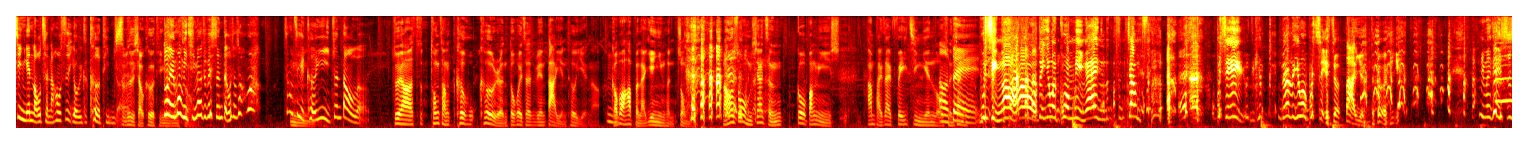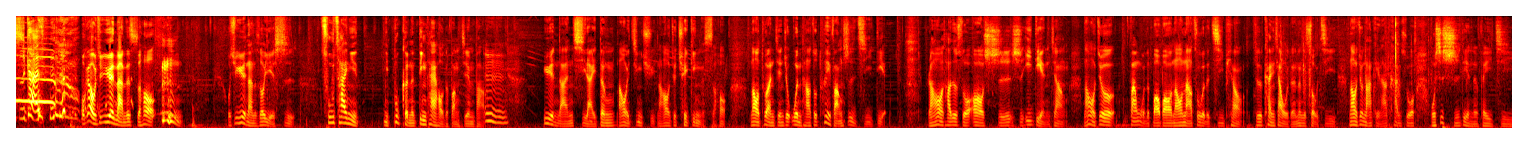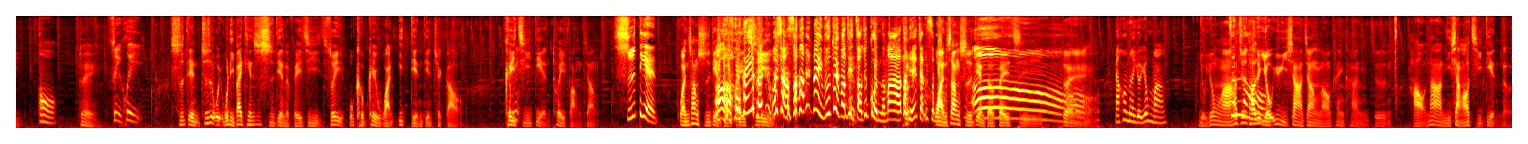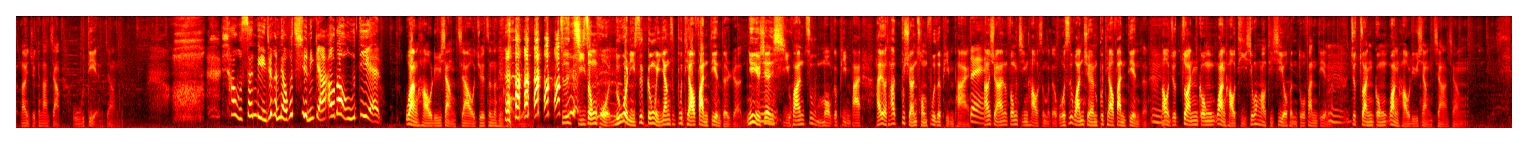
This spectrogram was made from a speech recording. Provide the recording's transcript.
禁烟楼层，然后是有一个客厅的，是不是小客厅？对，莫名其妙就被升等。我想说，哇，这样子也可以赚到了。”对啊，通常客户客人都会在这边大演特演啊，嗯、搞不好他本来烟瘾很重，然后说我们现在只能够帮你安排在非禁烟楼层，呃、对，不行啊啊，我对烟味过敏哎、欸，你们这样子，我不行，你看，你那个烟味不行，就大演特演，你们可以试试看。我刚我去越南的时候，我去越南的时候也是出差你。你不可能订太好的房间吧？嗯，越南喜来登，然后我进去，然后就 check in 的时候，然后我突然间就问他说退房是几点？然后他就说哦十十一点这样，然后我就翻我的包包，然后拿出我的机票，就是看一下我的那个手机，然后我就拿给他看说我是十点的飞机哦，对，所以会。十点就是我，我礼拜天是十点的飞机，所以我可不可以晚一点点 check out？可以几点退房这样？十点，晚上十点的飞机。我想说，那你不是退房前早就滚了吗？到底在讲什么？晚上十点的飞机，哦、对。然后呢？有用吗？有用啊！哦、他就是他就犹豫一下，这样，然后看一看，就是好。那你想要几点呢？那你就跟他讲五点这样。下午三点已经很了不起了，你给他熬到五点。万豪旅想家，我觉得真的很好用，就是集中火。如果你是跟我一样是不挑饭店的人，因为有些人喜欢住某个品牌，嗯、还有他不喜欢重复的品牌，对，他喜欢风景好什么的。我是完全不挑饭店的，嗯、然后我就专攻万豪体系。万豪体系有很多饭店，嗯，就专攻万豪旅享家这样。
